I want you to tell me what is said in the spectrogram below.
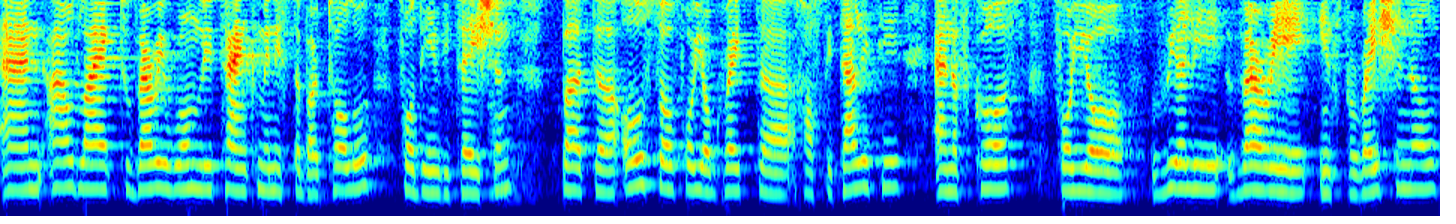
And I would like to very warmly thank Minister Bartolo for the invitation but uh, also for your great uh, hospitality and of course for your really very inspirational,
